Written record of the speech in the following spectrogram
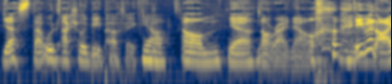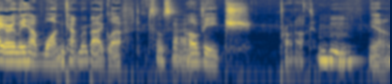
Yes, that would actually be perfect. Yeah. Um, yeah, not right now. Even I only have one camera bag left So sad. of each product. Mm-hmm. Yeah.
